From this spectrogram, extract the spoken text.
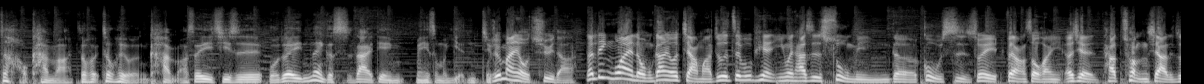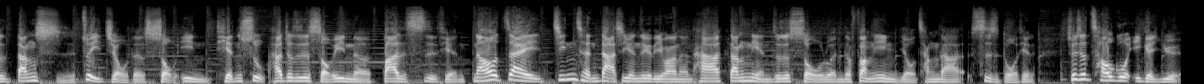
这好看吗？这会这会有人看吗？所以其实我对那个时代电影没什么研究，我觉得蛮有趣的啊。那另外呢，我们刚刚有讲嘛，就是这部片因为它是庶民的故事，所以非常受欢迎，而且它创下的就是当时最久的首映天数，它就是首映了八十四天。然后在京城大戏院这个地方呢，它当年就是首轮的放映有长达四十多天，所以就超过一个月，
